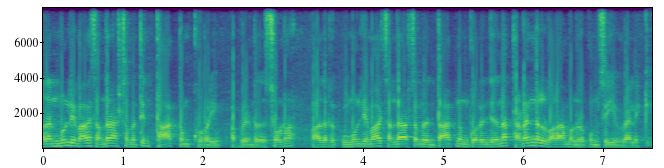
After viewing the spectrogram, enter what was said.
அதன் மூலியமாக சந்திராஷ்டிரமத்தின் தாக்கம் குறையும் அப்படின்றத சொல்கிறான் அதற்கு மூலியமாக சந்திராஷ்டிரமத்தின் தாக்கம் குறைஞ்சதுன்னா தடங்கள் வராமல் இருக்கும் செய்யும் வேலைக்கு.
